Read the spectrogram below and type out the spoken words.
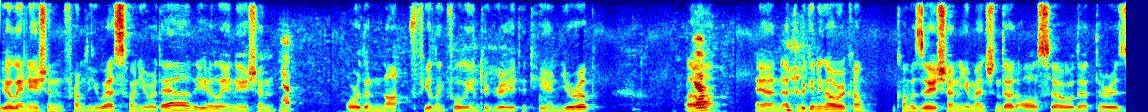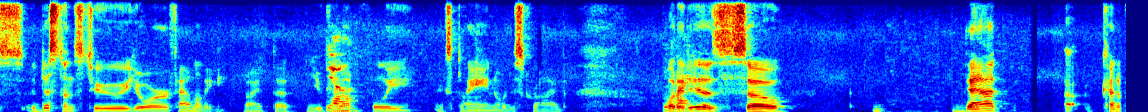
the alienation from the US when you were there, the alienation yeah. or the not feeling fully integrated here in Europe. Yeah. Uh, and at the beginning of our com- conversation, you mentioned that also that there is a distance to your family, right? That you cannot yeah. fully explain or describe what right. it is. So that uh, kind of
